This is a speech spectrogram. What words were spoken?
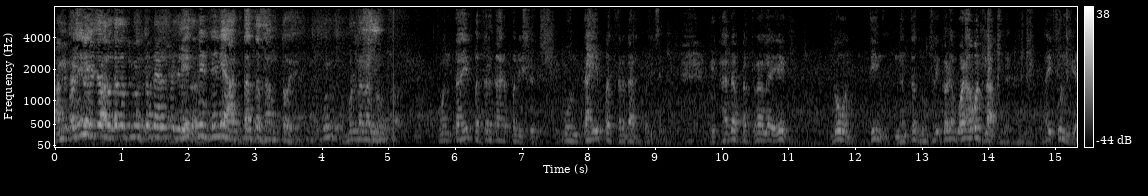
आम्ही प्रश्न नाही, नाही. विचारतो त्याला तुम्ही उत्तर द्यायलाच पाहिजे एक. मिनिट नाही आता तर सांगतोय. बोललं ना कोणताही पत्रकार परिषद कोणताही पत्रकार परिषद एखाद्या पत्राला एक दोन तीन नंतर दुसरीकडे वळावंच लागतं ऐकून घ्या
